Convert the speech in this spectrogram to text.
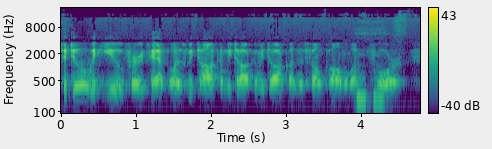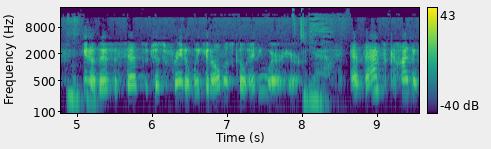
To do it with you, for example, as we talk and we talk and we talk on this phone call and the one mm-hmm. before, mm-hmm. you know, there's a sense of just freedom. We can almost go anywhere here. Yeah. And that's kind of,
